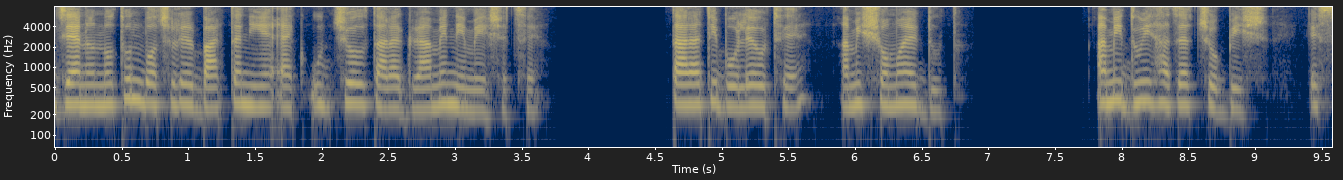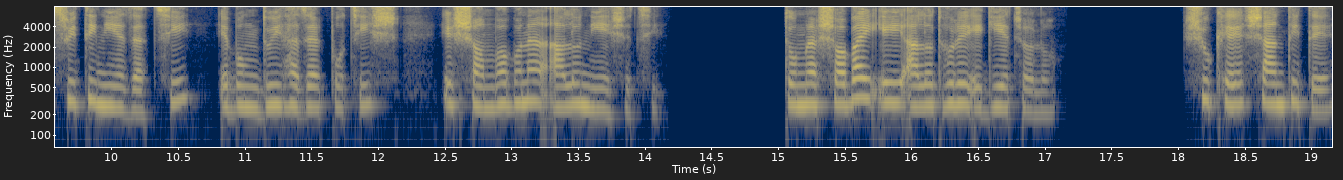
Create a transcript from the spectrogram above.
যেন নতুন বছরের বার্তা নিয়ে এক উজ্জ্বল তারা গ্রামে নেমে এসেছে। তারাটি বলে ওঠে, আমি সময়ের দূত। আমি দুই হাজার চব্বিশ, এর স্মৃতি নিয়ে যাচ্ছি এবং দুই হাজার পঁচিশ, এর সম্ভাবনার আলো নিয়ে এসেছি। তোমরা সবাই এই আলো ধরে এগিয়ে চলো। সুখে, শান্তিতে,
